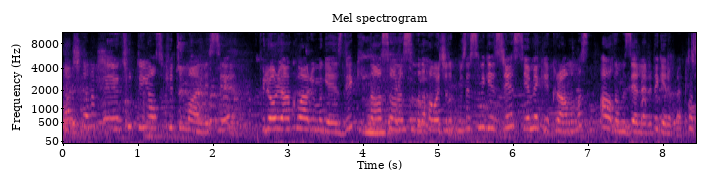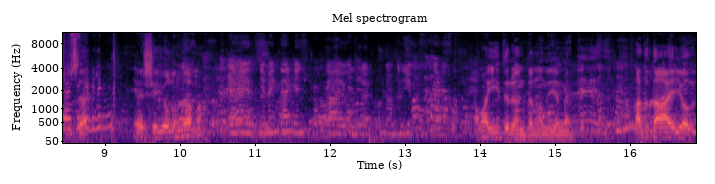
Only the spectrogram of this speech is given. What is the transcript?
Başkanım e, Türk Dünyası Kültür Mahallesi. Florya Akvaryumu gezdik. Daha sonrasında da Havacılık Müzesi'ni gezeceğiz. Yemek ikramımız aldığımız yerlere de geri bırakacağız. Güzel. Her şey yolunda mı? Evet, yemek derken çok daha iyi olacak. Ama iyidir önden onu yemek. Tadı daha iyi olur.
